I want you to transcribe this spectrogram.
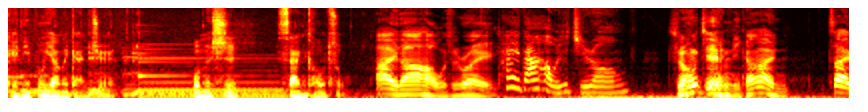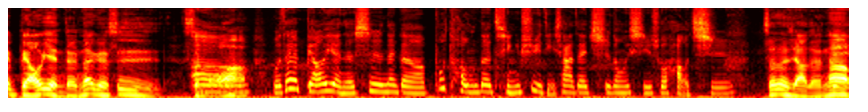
给你不一样的感觉。我们是三口组。嗨，大家好，我是瑞。嗨，大家好，我是植荣。植荣姐，你刚刚在表演的那个是什么啊？我在表演的是那个不同的情绪底下在吃东西，说好吃。真的假的？那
